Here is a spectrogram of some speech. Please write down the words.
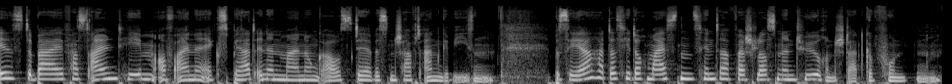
ist bei fast allen Themen auf eine Expertinnenmeinung aus der Wissenschaft angewiesen. Bisher hat das jedoch meistens hinter verschlossenen Türen stattgefunden.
